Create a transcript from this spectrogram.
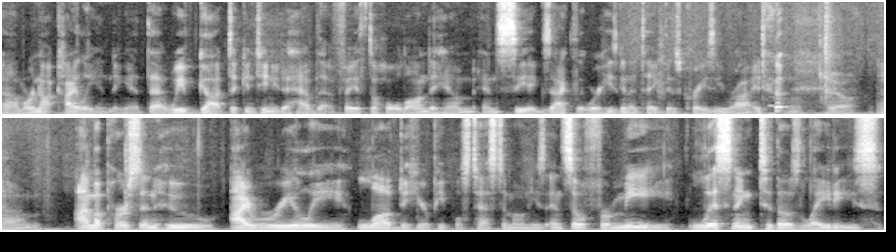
um, or not Kylie ending it. That we've got to continue to have that faith to hold on to him and see exactly where he's going to take this crazy ride. yeah. Um, I'm a person who I really love to hear people's testimonies. And so for me, listening to those ladies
